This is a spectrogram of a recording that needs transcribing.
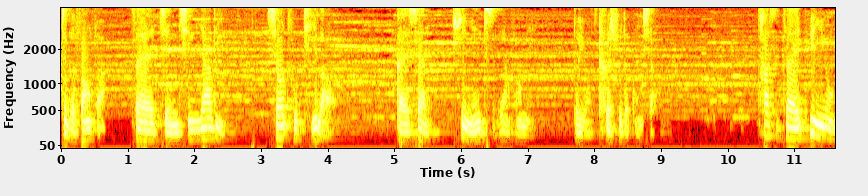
这个方法在减轻压力。消除疲劳、改善睡眠质量方面都有特殊的功效。它是在运用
